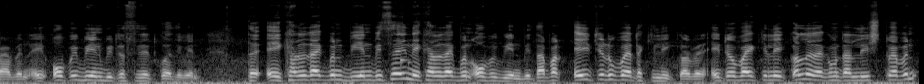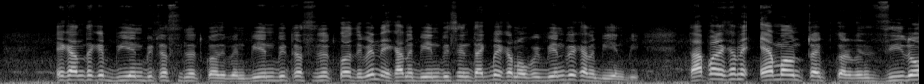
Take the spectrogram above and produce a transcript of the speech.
পাবেন এই ওপি বিএনবিটা সিলেক্ট করে দেবেন তো এইখানে রাখবেন বিএনবি সাইন এখানে রাখবেন ওপি বিএনবি তারপর এইটার উপরে একটা ক্লিক করবেন এইটার উপরে ক্লিক করলে এরকম একটা লিস্ট পাবেন এখান থেকে বিএনবিটা সিলেক্ট করে দেবেন বিএনবিটা সিলেক্ট করে দেবেন এখানে বিএনবি সেন থাকবে এখানে ওপি বিএনবি এখানে বিএনবি তারপর এখানে অ্যামাউন্ট টাইপ করবেন জিরো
